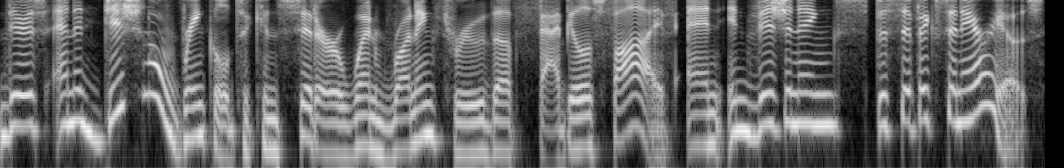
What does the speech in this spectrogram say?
there's an additional wrinkle to consider when running through the Fabulous Five and envisioning specific scenarios.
